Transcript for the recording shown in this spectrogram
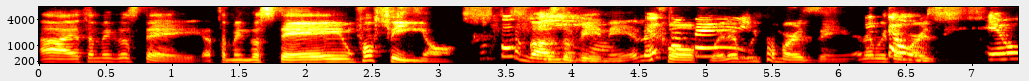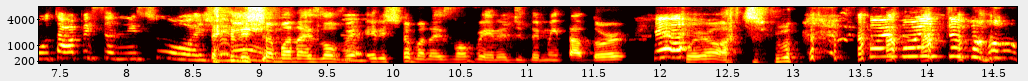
Ah, eu também gostei. Eu também gostei. Um fofinho. Um Eu gosto do fofinho. Vini. Ele é Eu fofo, também. ele é muito amorzinho. Ele é muito Então, amorzinho. Eu tava pensando nisso hoje, né? Ele chama na Ah. Eslovênia, ele chama na Eslovênia de dementador. Foi ótimo. Foi muito bom.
